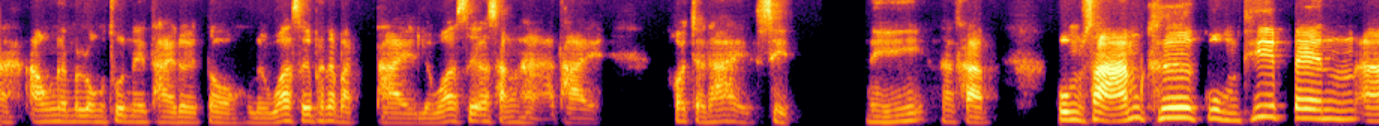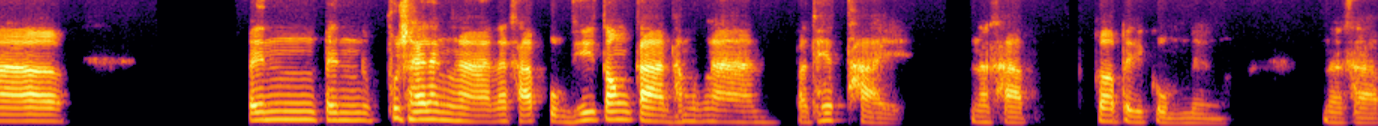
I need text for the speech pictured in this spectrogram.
นะเอาเงินมาลงทุนในไทยโดยตรง หรือว่าซื้อพันธบัตรไทย หรือว่าซื้ออสังหาไทยก็จะได้สิทธิ์นี้นะครับ กลุ่ม 3 คือกลุ่มที่เป็นอ่า เป็น เป็นผู้ใช้แรงงานนะครับ กลุ่มที่ต้องการทำงานประเทศไทยนะครับ ก็เป็นกกลุ่มหนึ่งนะครับ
